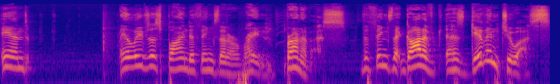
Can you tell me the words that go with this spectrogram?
And it leaves us blind to things that are right in front of us, the things that God have, has given to us.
